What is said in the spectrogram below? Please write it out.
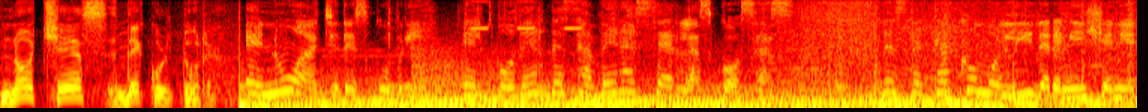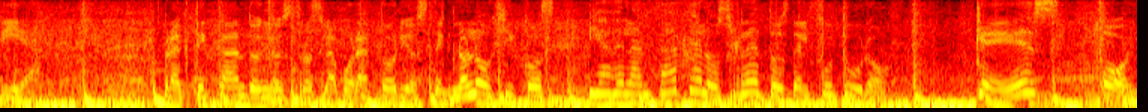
Noches de Cultura. En UH descubrí el poder de saber hacer las cosas. Destacá como líder en ingeniería, practicando en nuestros laboratorios tecnológicos y adelantate a los retos del futuro, que es hoy.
